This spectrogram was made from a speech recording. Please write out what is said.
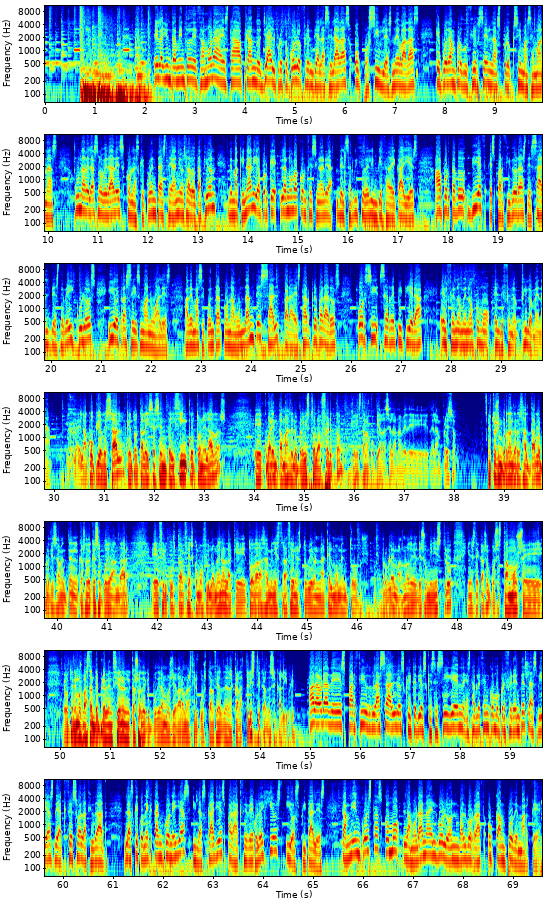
El Ayuntamiento de Zamora está aplicando ya el protocolo frente a las heladas o posibles nevadas que puedan producirse en las próximas semanas. Una de las novedades con las que cuenta este año es la dotación de maquinaria porque la nueva concesionaria del servicio de limpieza de calles ha aportado 10 esparcidoras de sal desde vehículos y otras 6 manuales. Además se cuenta con abundante sal para estar preparados por si se repitiera el fenómeno como el de Filomena el acopio de sal, que en total hay 65 toneladas, 40 eh, más de lo previsto en la oferta, que están acopiadas en la nave de la empresa. Esto es importante resaltarlo precisamente en el caso de que se pudieran dar eh, circunstancias como Filomena en la que todas las administraciones tuvieron en aquel momento pues, pues, problemas ¿no? de, suministro y en este caso pues estamos eh, o tenemos bastante prevención en el caso de que pudiéramos llegar a unas circunstancias de esas características, de ese calibre. A la hora de esparcir la sal, los criterios que se siguen establecen como preferentes las vías de acceso a la ciudad, las que conectan con ellas y las calles para acceder a colegios y hospitales. También cuestas como La Morana, El Bolón, Valborraz Campo de Marte.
